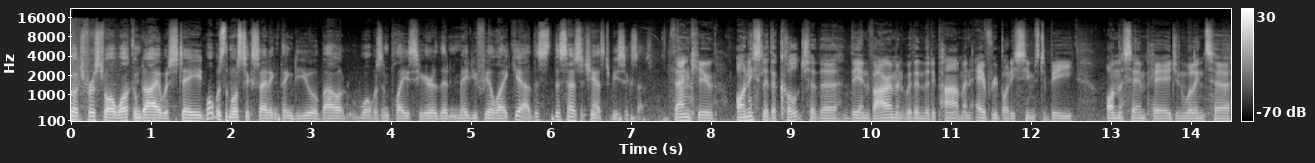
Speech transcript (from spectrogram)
Coach, first of all, welcome to Iowa State. What was the most exciting thing to you about what was in place here that made you feel like, yeah, this this has a chance to be successful? Thank you. Honestly, the culture, the the environment within the department, everybody seems to be on the same page and willing to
